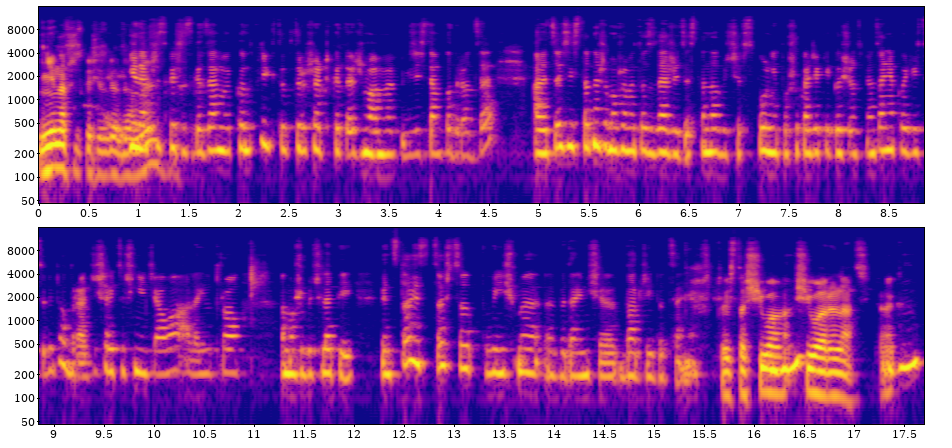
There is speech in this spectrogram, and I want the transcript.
nie na wszystko się zgadzamy. Nie na wszystko się zgadzamy, konfliktów troszeczkę też mamy gdzieś tam po drodze, ale co jest istotne, że możemy to zderzyć, zastanowić się wspólnie, poszukać jakiegoś rozwiązania, powiedzieć sobie, dobra, dzisiaj coś nie działa, ale jutro może być lepiej. Więc to jest coś, co powinniśmy, wydaje mi się, bardziej doceniać. To jest ta siła, mhm. siła relacji, tak? Mhm.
